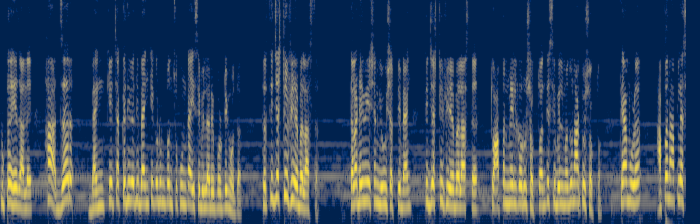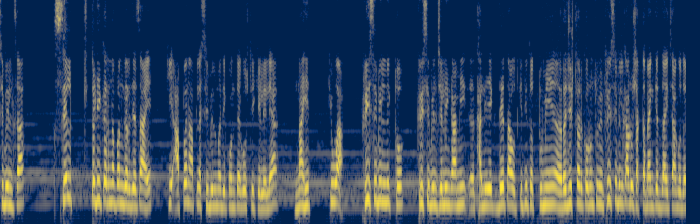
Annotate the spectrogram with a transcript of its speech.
कुठं हे झालंय? हा जर बँकेच्या कधी कधी बँकेकडून पण चुकून काही सिव्हिलला रिपोर्टिंग होतं तर ते जस्टिफिएबल असतं. त्याला डेव्हिएशन घेऊ शकते बँक ते जस्टिफिएबल असतं. तो आपण मेल करू शकतो आणि ते सिबिलमधून आटू शकतो. त्यामुळं आपण आपल्या सिबिलचा सेल्फ स्टडी करणं पण गरजेचं आहे की आपण आपल्या सिबिलमध्ये कोणत्या गोष्टी केलेल्या नाहीत किंवा फ्री सिबिल निघतो. फ्री सिबिलची लिंक आम्ही खाली एक देत आहोत की तिथं तुम्ही रजिस्टर करून तुम्ही फ्री सिबिल काढू शकता बँकेत जायच्या अगोदर.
